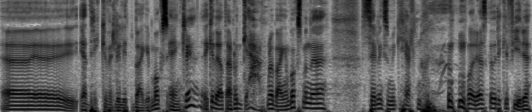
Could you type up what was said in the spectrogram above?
Uh, jeg drikker veldig litt bag-in-box, egentlig. Ikke det at det er noe gærent med bag-in-box, men jeg ser liksom ikke helt når jeg skal drikke fire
